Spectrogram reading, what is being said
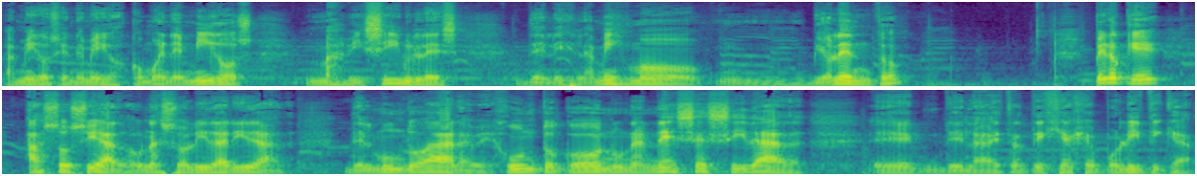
amigos y enemigos, como enemigos más visibles del islamismo mm, violento, pero que asociado a una solidaridad del mundo árabe junto con una necesidad eh, de la estrategia geopolítica,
